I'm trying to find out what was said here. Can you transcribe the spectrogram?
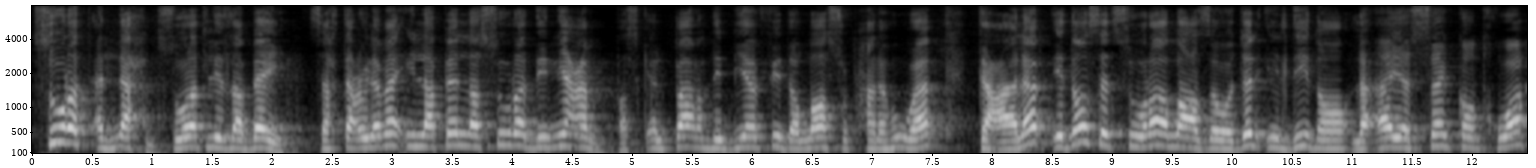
sourate An-Nahl sourate les abeilles certains ulama ils l'appellent la sourate des ni'am parce qu'elle parle des bienfaits d'Allah subhanahu wa ta'ala et dans cette sourate Allah azza wa jalla il dit dans la ayah 53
